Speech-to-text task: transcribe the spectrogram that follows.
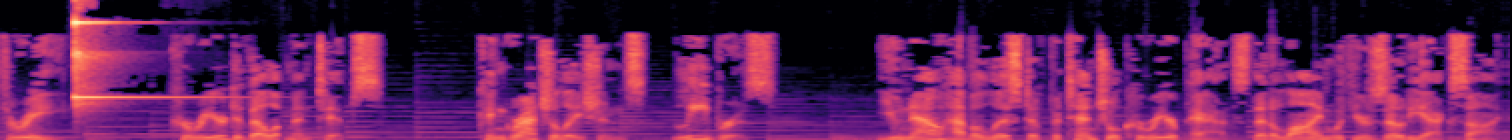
3. Career Development Tips Congratulations, Libras! You now have a list of potential career paths that align with your zodiac sign.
